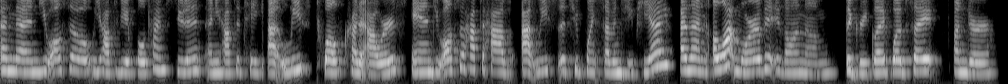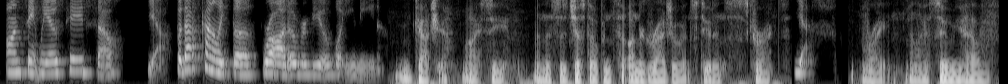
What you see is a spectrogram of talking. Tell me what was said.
and then you also you have to be a full-time student and you have to take at least 12 credit hours and you also have to have at least a 2.7 gpa and then a lot more of it is on um, the greek life website under on st leo's page so yeah but that's kind of like the broad overview of what you need gotcha oh, i see and this is just open to undergraduate students correct yes Right. And I assume you have,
